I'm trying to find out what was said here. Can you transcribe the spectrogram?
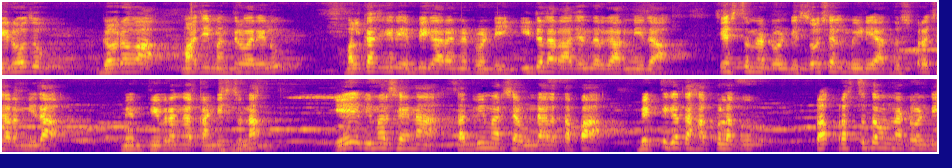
ఈరోజు గౌరవ మాజీ మంత్రివర్యులు మల్కాజ్గిరి ఎంపీ గారు అయినటువంటి ఈటల రాజేందర్ గారి మీద చేస్తున్నటువంటి సోషల్ మీడియా దుష్ప్రచారం మీద మేము తీవ్రంగా ఖండిస్తున్నాం. ఏ విమర్శ అయినా సద్విమర్శ ఉండాలి తప్ప వ్యక్తిగత హక్కులకు ప్ర ప్రస్తుతం ఉన్నటువంటి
